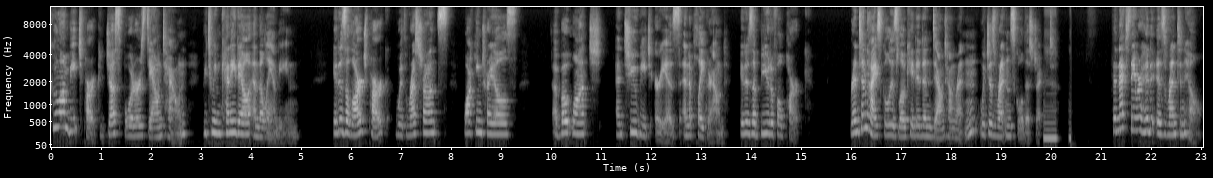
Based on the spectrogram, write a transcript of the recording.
Coulon Beach Park just borders downtown between Kennydale and the Landing. It is a large park with restaurants, walking trails, a boat launch, and two beach areas and a playground. It is a beautiful park. Renton High School is located in downtown Renton, which is Renton School District. Mm. The next neighborhood is Renton Hill.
